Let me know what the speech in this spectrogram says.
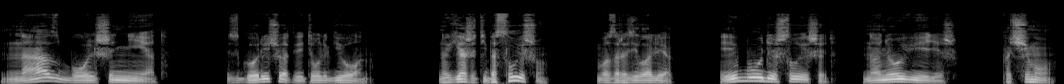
«Нас больше нет», — с горечью ответил Легион. «Но я же тебя слышу», — возразил Олег. «И будешь слышать, но не увидишь». «Почему?»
